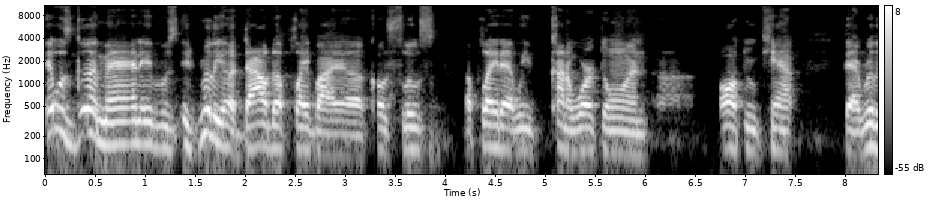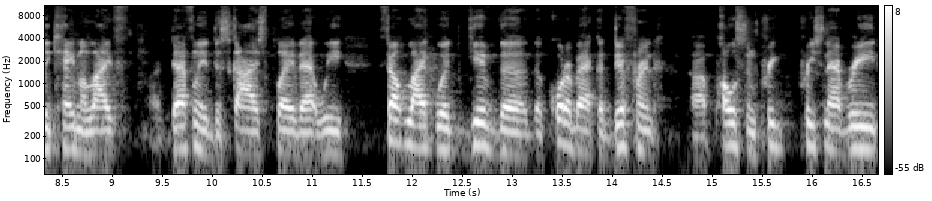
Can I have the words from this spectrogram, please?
it was good, man. It was it really a dialed up play by uh, Coach Flus, a play that we've kind of worked on uh, all through camp that really came to life. Uh, definitely a disguised play that we felt like would give the the quarterback a different uh, post and pre pre snap read.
